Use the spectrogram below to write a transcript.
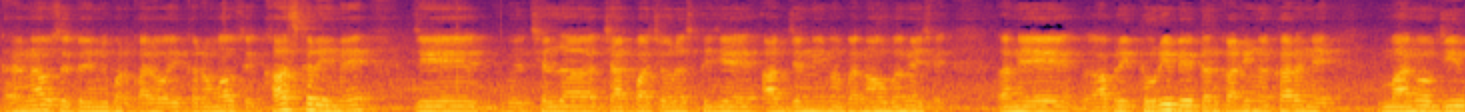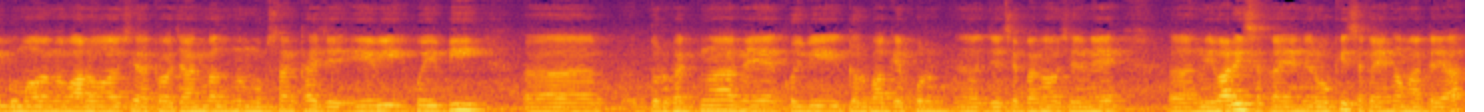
ધરાવશે તો એની પર કાર્યવાહી કરવામાં આવશે. ખાસ કરીને જે છેલ્લા ચાર પાંચ વર્ષથી જે આગજનીના બનાવ બને છે અને આપણી ટોરી બેદરકારીના કારણે માનવ જીવ ગુમાવવાનો વારો આવે છે અથવા જાનમાલનું નુકસાન થાય છે, એવી કોઈ બી દુર્ઘટના અને કોઈ બી દુર્ભાગ્યપૂર્ણ જે છે બનાવ છે એને નિવારી શકાય અને રોકી શકાય એના માટે આ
